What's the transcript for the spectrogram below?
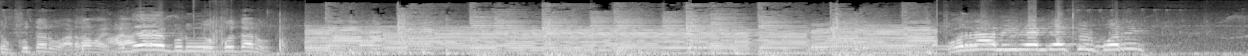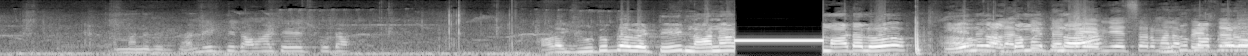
తొక్కుతారు అర్థమైందా? అదే ఇప్పుడు తొక్కుతారు. పొర్రా మీరేం చేస్తారు పొర్రి అన్నిటికీ తమాషా చేసుకుంటా ఆడ యూట్యూబ్లో పెట్టి నానా మాటలు ఏంది అర్థమవుతుందా? ఏం చేస్తారు మళ్ళీ పెడతారు?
